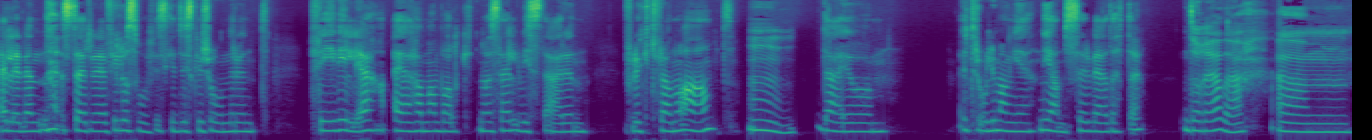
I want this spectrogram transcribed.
eller den større filosofiske diskusjonen rundt fri vilje? Eh, har man valgt noe selv hvis det er en flukt fra noe annet? Mm. Det er jo utrolig mange nyanser ved dette. Der er det. Um,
